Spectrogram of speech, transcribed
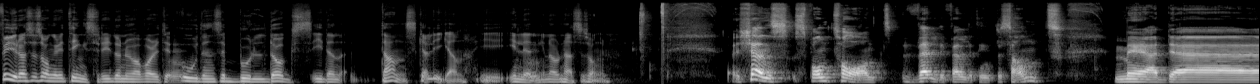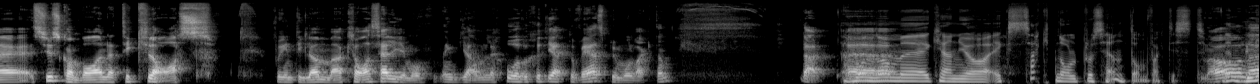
fyra säsonger i Tingsryd och nu har varit i Mm. Odense Bulldogs i den danska ligan i inledningen av den här säsongen. Det känns spontant väldigt, väldigt intressant. Med eh, syskonbarnet till Klas. Får inte glömma Klas Helgemo. Den gamle HV71 och Väsby-målvakten. där. Honom Eh, eh, kan jag exakt 0% om faktiskt. Ja, en blind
